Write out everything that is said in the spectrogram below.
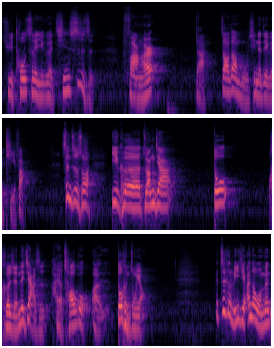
去偷吃了一个青柿子，反而啊遭到母亲的这个体罚，甚至说一颗庄稼都和人的价值还要超过啊？都很重要。这个理解按照我们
